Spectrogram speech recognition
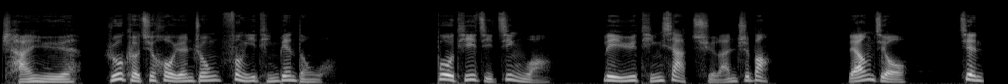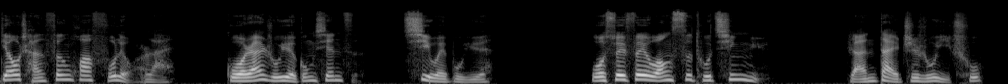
单曰：“如可去后园中凤仪亭边等我。”不提己进往，立于亭下取兰之棒。良久，见貂蝉分花拂柳而来，果然如月宫仙子，气味不约。我虽非王司徒亲女，然待之如已出。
